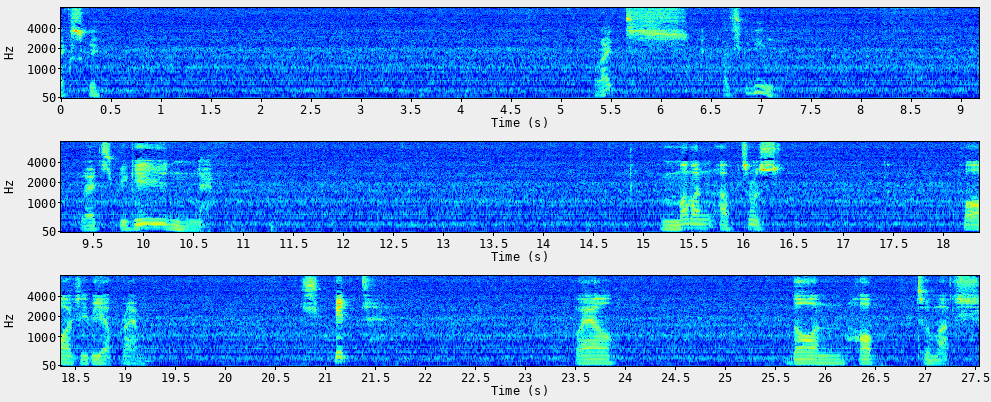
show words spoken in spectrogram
next screen right. Let's begin. Let's begin. Moment of truth 4 GB of RAM. Speed well don't hope too much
